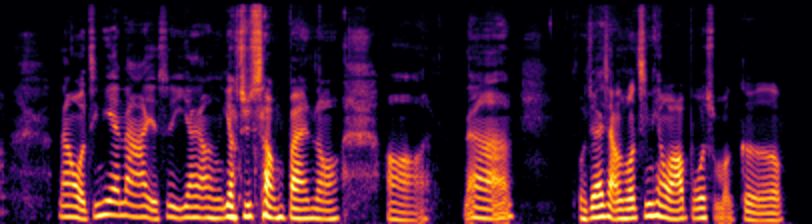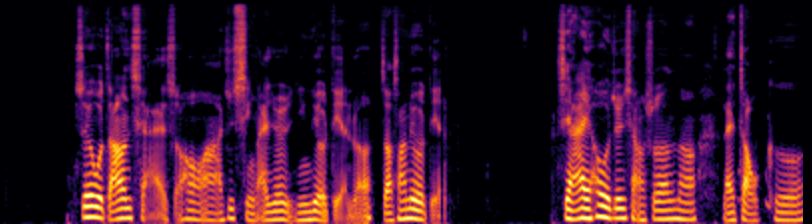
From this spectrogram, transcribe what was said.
那我今天呢、也是一样要去上班哦，啊、那我就在想说，今天我要播什么歌？所以我早上起来的时候啊，就醒来就已经六点了，早上六点。醒来以后，我就想说呢，来找歌。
